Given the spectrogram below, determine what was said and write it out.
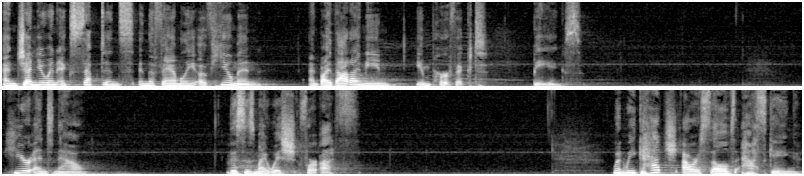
and genuine acceptance in the family of human, and by that I mean imperfect, beings. Here and now, this is my wish for us. When we catch ourselves asking,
